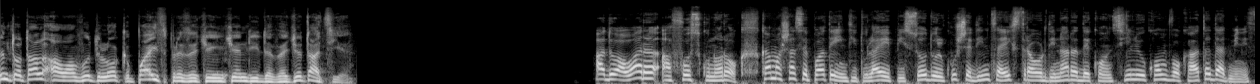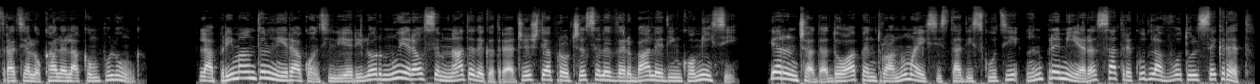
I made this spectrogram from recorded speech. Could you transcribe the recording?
În total au avut loc 14 incendii de vegetație. A doua oară a fost cu noroc. Cam așa se poate intitula episodul cu ședința extraordinară de Consiliu convocată de administrația locală la Câmpul Lung. La prima întâlnire a consilierilor nu erau semnate de către aceștia procesele verbale din comisii, iar în cea de-a doua, pentru a nu mai exista discuții, în premieră s-a trecut la votul secret.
